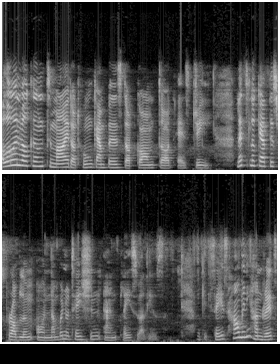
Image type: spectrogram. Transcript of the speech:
Hello and welcome to my.homecampus.com.sg. Let's look at this problem on number notation and place values. Okay, it says how many hundreds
